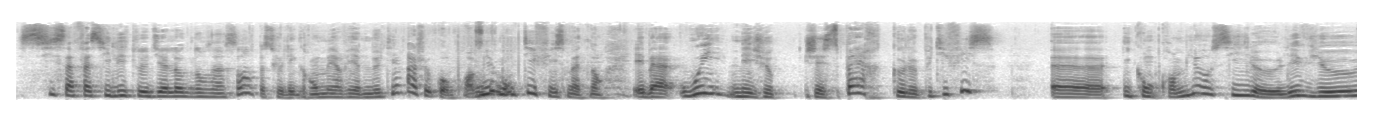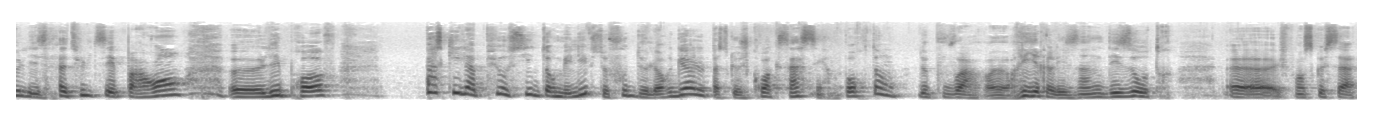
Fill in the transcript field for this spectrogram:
si ça facilite le dialogue dans un sens, parce que les grands-mères viennent me dire, ah, je comprends mieux mon petit-fils maintenant. Eh ben oui, mais j'espère que le petit-fils euh, il comprend mieux aussi les vieux, les adultes, ses parents, euh, les profs. Parce qu'il a pu aussi, dans mes livres, se foutre de leur gueule, parce que je crois que ça, c'est important, de pouvoir euh, rire les uns des autres. Euh, je pense que ça,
